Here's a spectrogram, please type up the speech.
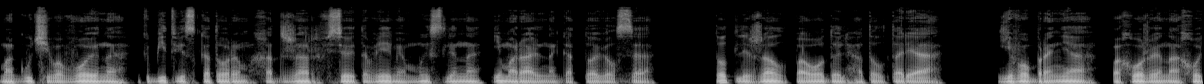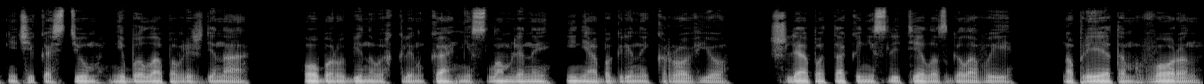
могучего воина, к битве с которым Хаджар все это время мысленно и морально готовился. Тот лежал поодаль от алтаря. Его броня, похожая на охотничий костюм, не была повреждена. Оба рубиновых клинка не сломлены и не обогрены кровью. Шляпа так и не слетела с головы. Но при этом ворон,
